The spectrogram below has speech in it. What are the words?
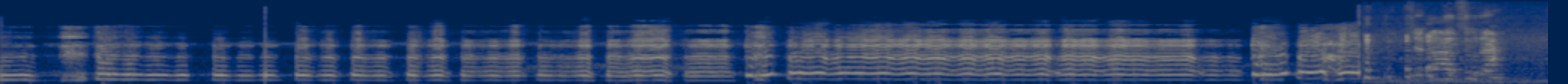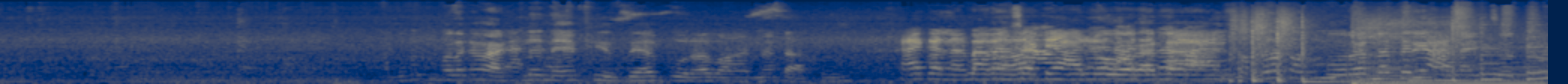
नाही फिरत्या पोरा बाळांना टाकून. काय करणार? बाबांसाठी आलो पोरांना तरी आणायचं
